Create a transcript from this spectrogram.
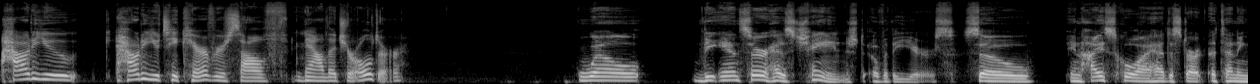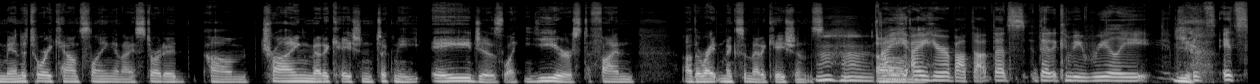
how do you how do you take care of yourself now that you're older? Well the answer has changed over the years. So in high school, I had to start attending mandatory counseling and I started um, trying medication. It took me ages, like years, to find uh, the right mix of medications. Mm-hmm. Um, I, I, hear about that. That's that it can be really. Yeah. It's, it's.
